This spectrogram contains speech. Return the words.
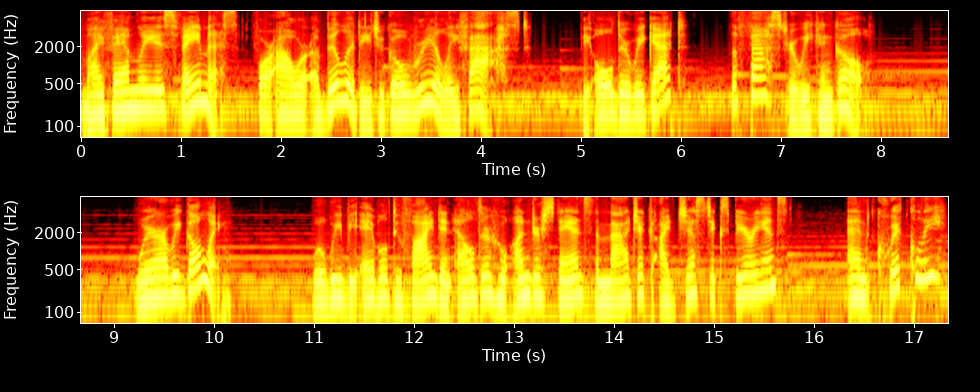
My family is famous for our ability to go really fast. The older we get, the faster we can go. Where are we going? Will we be able to find an elder who understands the magic I just experienced and quickly?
